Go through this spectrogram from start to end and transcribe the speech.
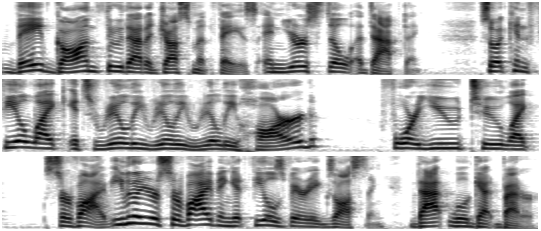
they've gone through that adjustment phase and you're still adapting. So it can feel like it's really, really, really hard for you to like survive. Even though you're surviving, it feels very exhausting. That will get better.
